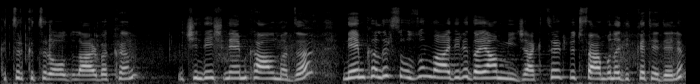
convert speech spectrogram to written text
Kıtır kıtır oldular bakın. İçinde hiç nem kalmadı. Nem kalırsa uzun vadeli dayanmayacaktır. Lütfen buna dikkat edelim.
